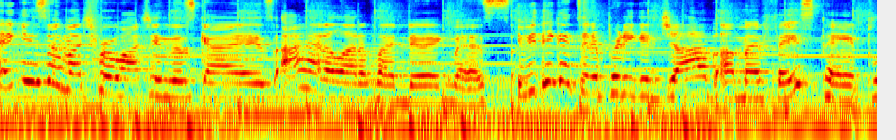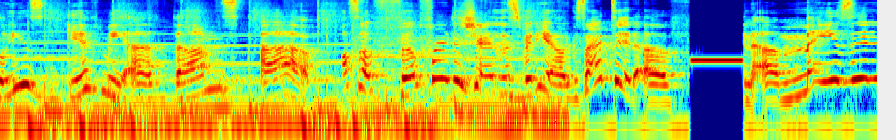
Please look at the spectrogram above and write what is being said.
Thank you so much for watching this, guys. I had a lot of fun doing this. If you think I did a pretty good job on my face paint, please give me a thumbs up. Also, feel free to share this video because I did a amazing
